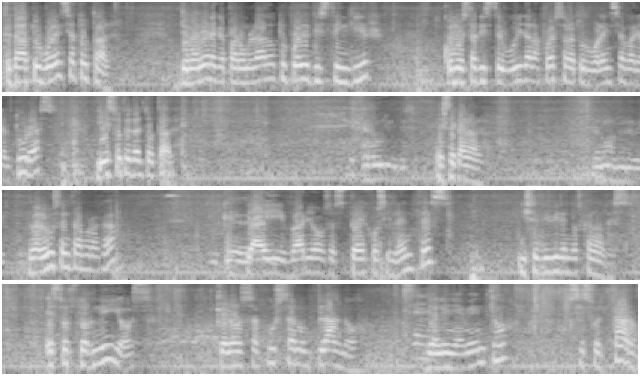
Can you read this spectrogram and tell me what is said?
te da la turbulencia total. De manera que para un lado tú puedes distinguir cómo está distribuida la fuerza de la turbulencia a varias alturas y eso te da el total. Este canal. La luz entra por acá y hay varios espejos y lentes y se divide en dos canales. Estos tornillos que nos ajustan un plano de alineamiento se soltaron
